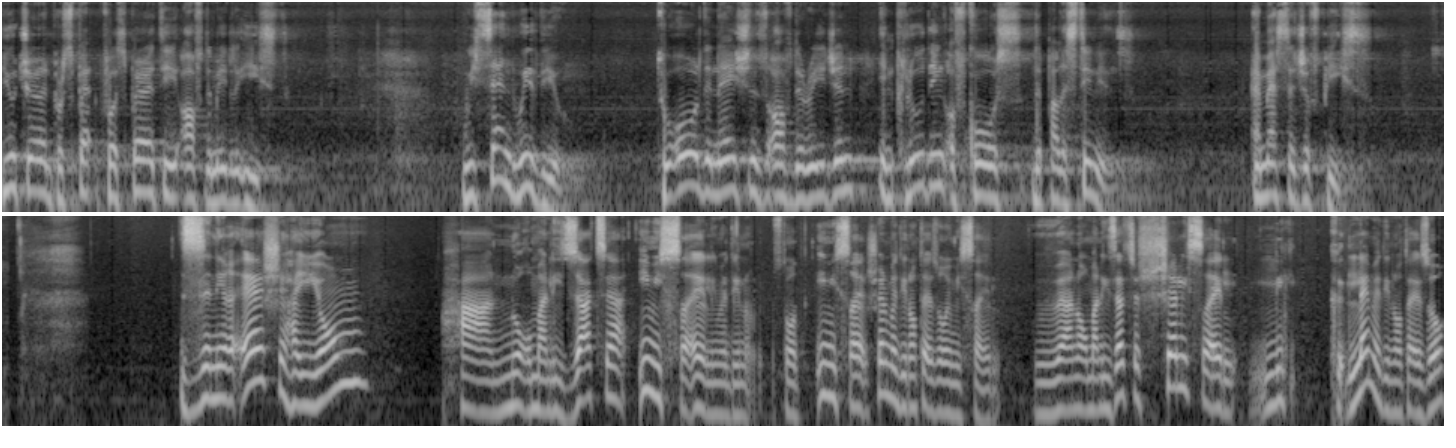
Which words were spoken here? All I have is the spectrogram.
future and prosper- prosperity of the Middle East. We send with you to all the nations of the region, including, of course, the Palestinians, a message of peace. זה נראה שהיום הנורמליזציה עם ישראל, עם מדינות, זאת אומרת, עם ישראל, של מדינות האזור עם ישראל, והנורמליזציה של ישראל למדינות האזור,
